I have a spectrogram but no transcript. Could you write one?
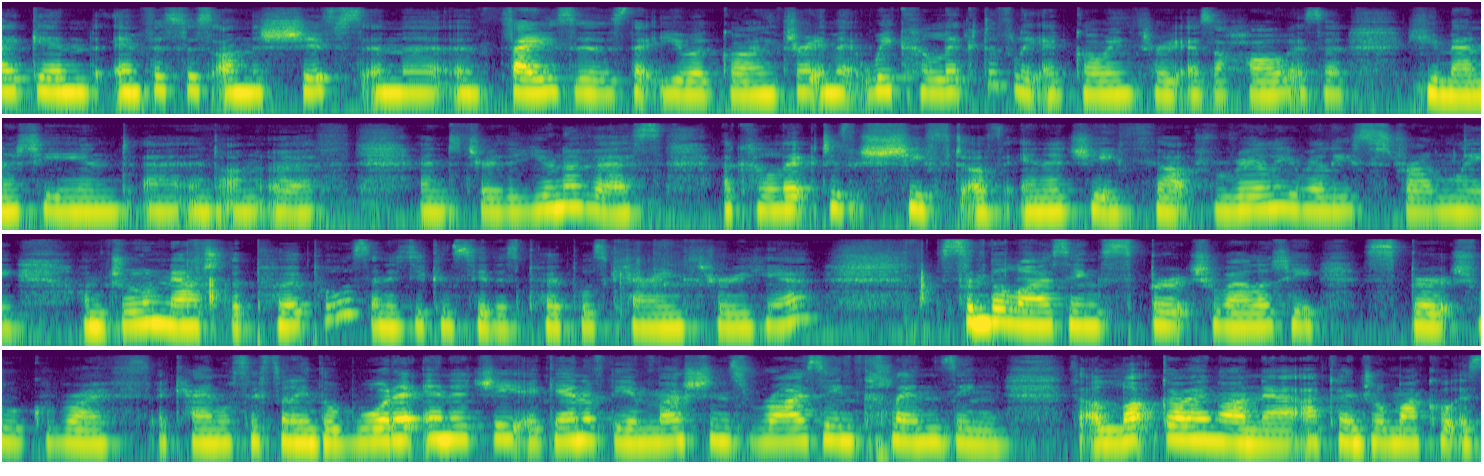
again the emphasis on the shifts and the and phases that you are going through and that we collectively are going through as a whole as a humanity and uh, and on earth and through the universe a collective shift of energy felt really really strongly. I'm drawn now to the purples and as you can see there's purples carrying through here symbolizing spirituality spiritual growth. Okay i'm also feeling the water energy again of the emotions rising cleansing. So a lot going on now. Archangel michael is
